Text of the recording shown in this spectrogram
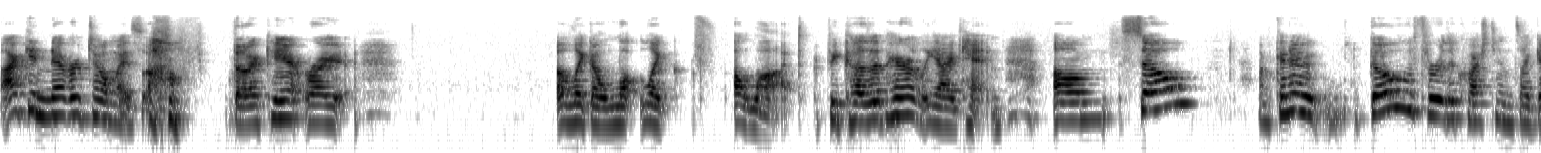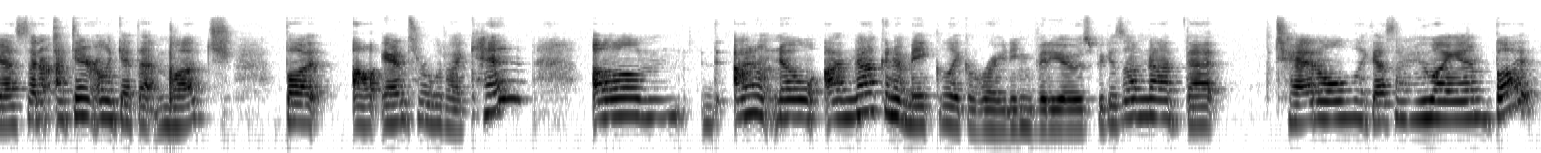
I can never tell myself that I can't write a, like a lot, like a lot because apparently I can. Um, so I'm gonna go through the questions, I guess. I, I didn't really get that much, but I'll answer what I can. Um, I don't know. I'm not gonna make like writing videos because I'm not that channel. Like that's not who I am. But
